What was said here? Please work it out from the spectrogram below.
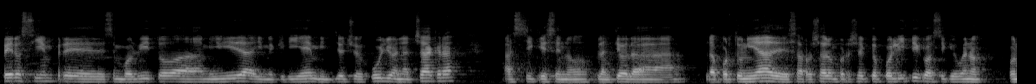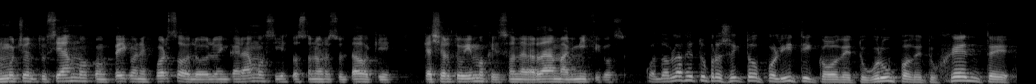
pero siempre desenvolví toda mi vida y me crié en 28 de julio en la chacra, así que se nos planteó la, oportunidad de desarrollar un proyecto político, así que bueno, con mucho entusiasmo, con fe y con esfuerzo lo, lo encaramos y estos son los resultados que, que ayer tuvimos, que son la verdad magníficos. Cuando hablas de tu proyecto político, de tu grupo, de tu gente,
